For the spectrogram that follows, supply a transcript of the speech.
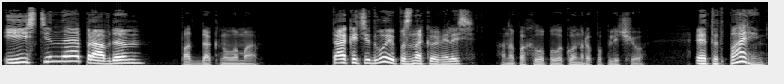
«Истинная правда», — поддакнула Ма. «Так эти двое познакомились». Она похлопала Конора по плечу. «Этот парень...»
